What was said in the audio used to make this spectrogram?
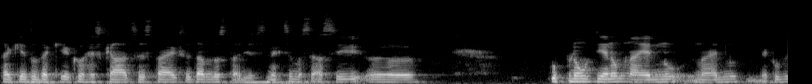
tak je to taky jako hezká cesta, jak se tam dostat. Že nechceme se asi uh, upnout jenom na jednu, na jednu jakoby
